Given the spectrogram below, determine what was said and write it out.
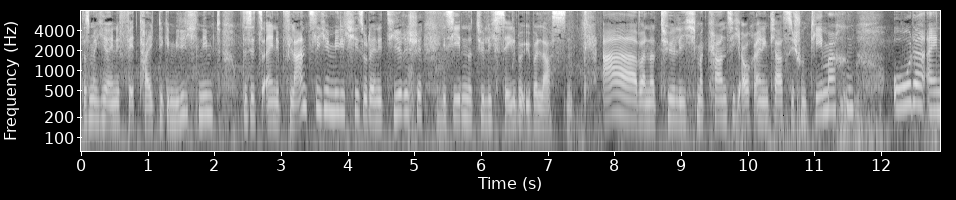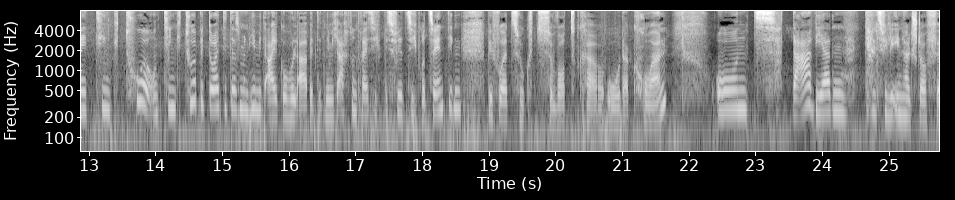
dass man hier eine fetthaltige Milch nimmt. Ob das jetzt eine pflanzliche Milch ist oder eine tierische, ist jedem natürlich selber überlassen. Aber natürlich, man kann sich auch einen klassischen Tee machen oder eine Tinktur. Und Tinktur bedeutet, dass man hier mit Alkohol arbeitet, nämlich 38 bis 40 prozentigen, bevorzugt Wodka oder Korn. Und da werden ganz viele Inhaltsstoffe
